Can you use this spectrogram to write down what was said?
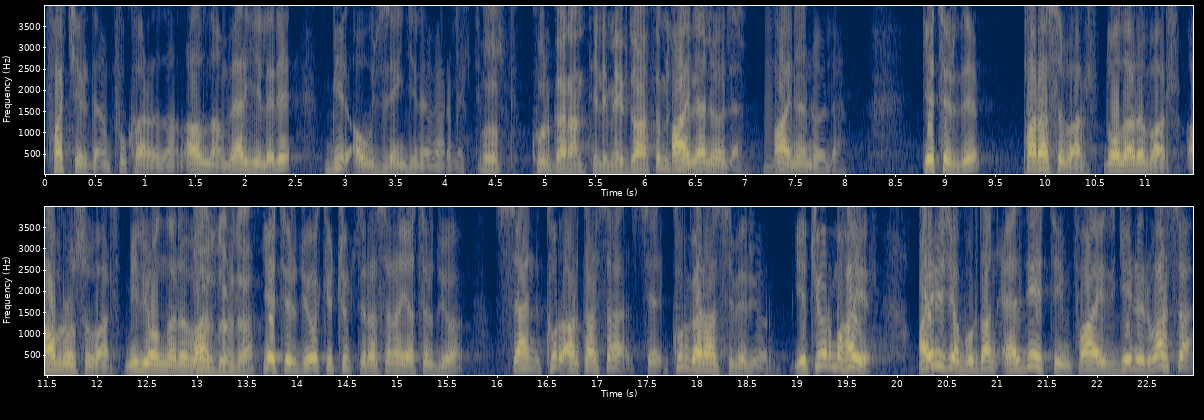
fakirden, fukaradan alınan vergileri bir avuç zengine vermektir. Bu kur garantili mevduatı mı Aynen söylüyorsunuz? öyle. Aynen öyle. Getirdi. Parası var, doları var, avrosu var, milyonları var. Bozdurdu. Getir diyor ki Türk lirasına yatır diyor. Sen kur artarsa kur garantisi veriyorum. Yetiyor mu? Hayır. Ayrıca buradan elde ettiğim faiz gelir varsa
